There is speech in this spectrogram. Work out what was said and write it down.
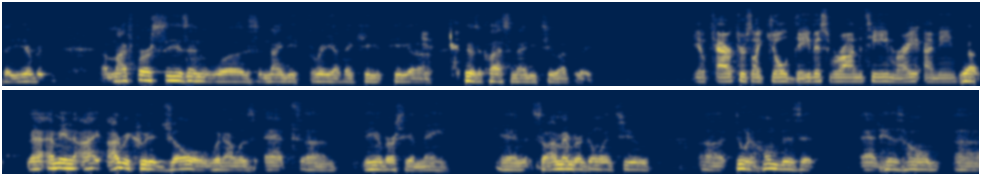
the year. Uh, my first season was '93. I think he he uh, yeah. he was a class of '92, I believe. You know, characters like Joel Davis were on the team, right? I mean, yeah, yeah. I mean, I I recruited Joel when I was at um, the University of Maine, and so I remember going to uh, doing a home visit at his home uh,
